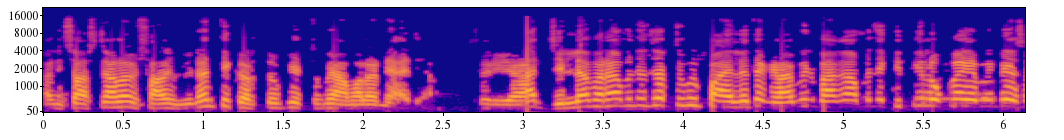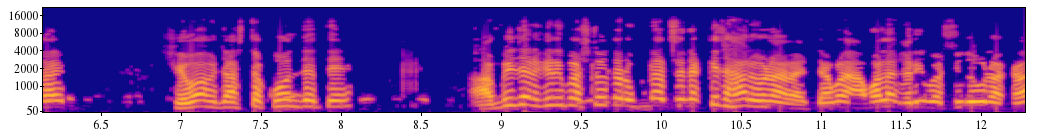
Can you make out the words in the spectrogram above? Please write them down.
आणि शासनाला विनंती करतो की तुम्ही आम्हाला न्याय द्या. तर या जिल्ह्याभरामध्ये जर तुम्ही पाहिलं तर ग्रामीण भागामध्ये किती लोक एमबीबीएस आहेत? सेवा जास्त कोण देते? आम्ही जर घरी बसलो तर रुग्णाचे नक्कीच हाल होणार आहे. त्यामुळे आम्हाला घरी बसू देऊ नका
